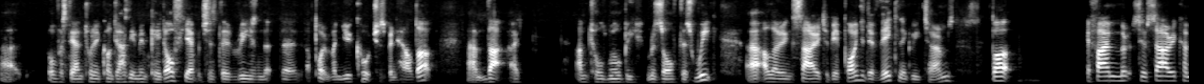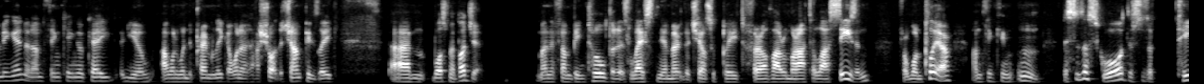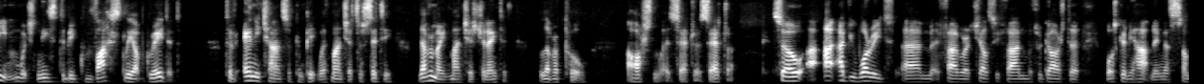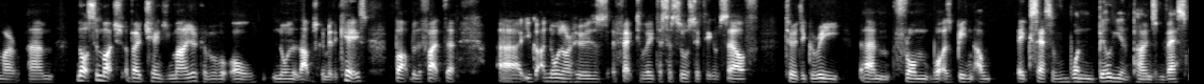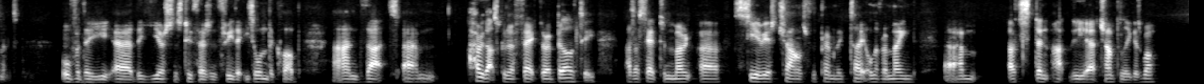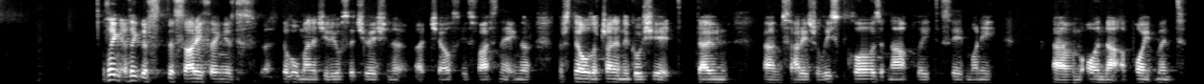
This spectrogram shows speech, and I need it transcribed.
Uh, obviously, Antonio Conte hasn't even been paid off yet, which is the reason that the appointment of a new coach has been held up. Um, that I I'm told will be resolved this week, uh, allowing Sarri to be appointed if they can agree terms. But if I'm Maurizio Sarri coming in and I'm thinking, okay, you know, I want to win the Premier League, I want to have a shot at the Champions League, um, what's my budget? And if I'm being told that it's less than the amount that Chelsea paid for Alvaro Morata last season for one player, I'm thinking, hmm, this is a squad, this is a team which needs to be vastly upgraded to have any chance of competing with Manchester City. Never mind Manchester United. Liverpool, Arsenal, etc., etc. So I, would be worried um, if I were a Chelsea fan with regards to what's going to be happening this summer. Um, not so much about changing manager because we've all known that that was going to be the case, but with the fact that uh, you've got an owner who's effectively disassociating himself to a degree um, from what has been an excess of one billion pounds investment over the uh, the year since 2003 that he's owned the club, and that um, how that's going to affect their ability, as I said, to mount a serious challenge for the Premier League title, never mind um, a stint at the uh, Champions League as well. I think I think this the Sarri thing is the whole managerial situation at, at Chelsea is fascinating. They're they're still they're trying to negotiate down um, Sarri's release clause at Napoli to save money um, on that appointment.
